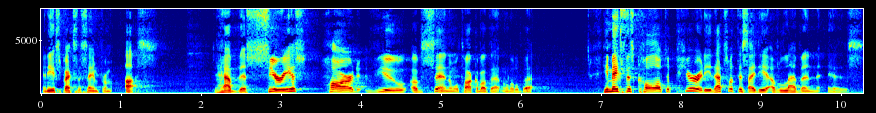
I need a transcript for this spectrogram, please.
and he expects the same from us to have this serious, hard view of sin. And we'll talk about that in a little bit. He makes this call to purity. That's what this idea of leaven is.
